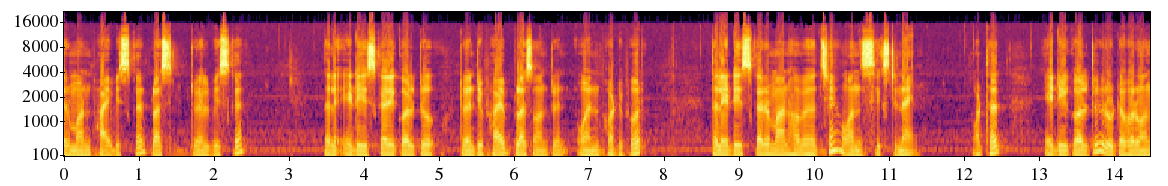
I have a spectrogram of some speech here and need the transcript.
এর মান five square plus twelve square তাহলে AD square equal to twenty five plus one one forty four তাহলে এডি স্কোয়ারের মান হবে হচ্ছে ওয়ান সিক্সটি নাইন অর্থাৎ AD equal to root over one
